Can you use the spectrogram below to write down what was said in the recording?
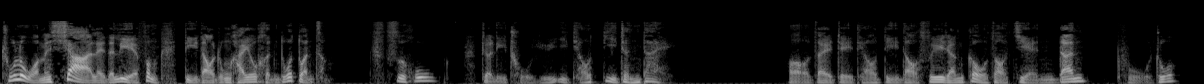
除了我们下来的裂缝，地道中还有很多断层。似乎这里处于一条地震带。好在这条地道虽然构造简单朴拙，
